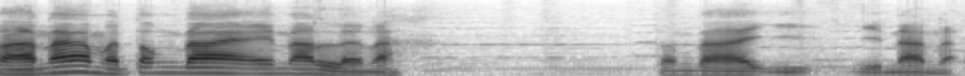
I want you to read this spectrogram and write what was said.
ตาหน้ามันต้องได้ไอ้นั่นเลยนะ ต้องได้อีอีนั่นอะ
